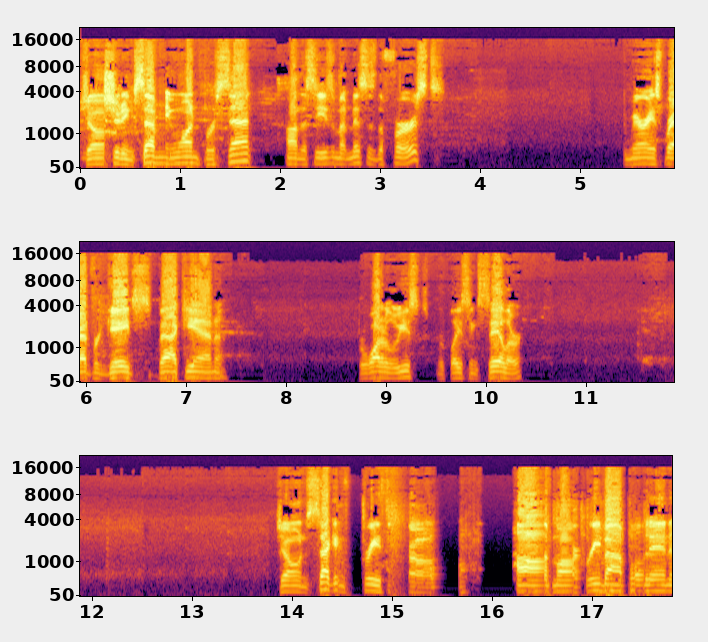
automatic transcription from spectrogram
Jones shooting 71% on the season, but misses the first. Marius Bradford Gates back in for Waterloo East, replacing Sailor. Jones' second free throw on the mark. Rebound pulled in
